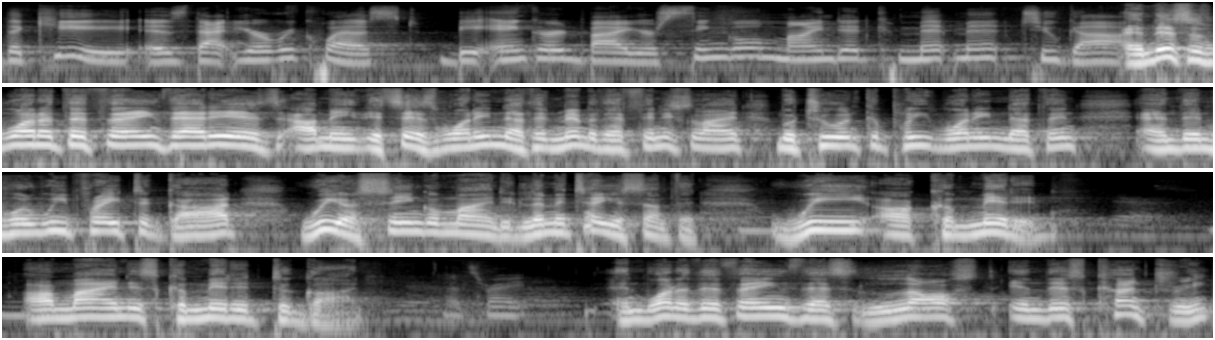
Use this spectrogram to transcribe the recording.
the key is that your request be anchored by your single minded commitment to God. And this is one of the things that is, I mean, it says wanting nothing. Remember that finish line, mature and complete, wanting nothing. And then when we pray to God, we are single minded. Let me tell you something. We are committed. Our mind is committed to God. That's right. And one of the things that's lost in this country,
